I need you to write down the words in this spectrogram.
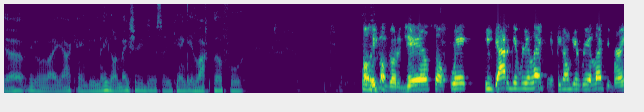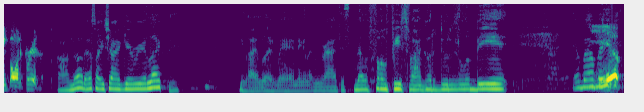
yeah, he gonna be like, yeah, I can't do nothing. He gonna make sure he do it so he can't get locked up for it. Oh, he's gonna go to jail so quick. He got to get reelected. If he don't get reelected, bro, he's going to prison. I know that's why he trying to get reelected. He like, look, man, nigga, let me ride this another four piece before I go to do this little bid. Yeah, man, man, Yep.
